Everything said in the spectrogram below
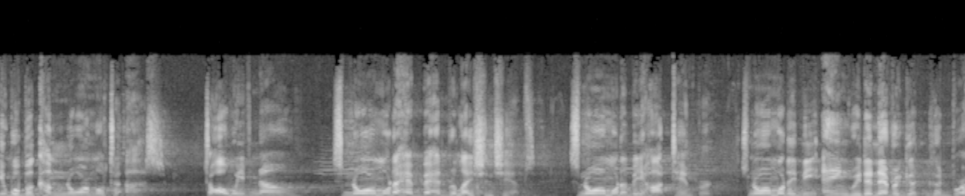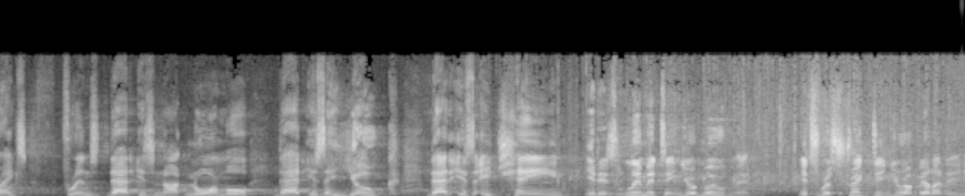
it will become normal to us. It's all we've known. It's normal to have bad relationships. It's normal to be hot tempered. It's normal to be angry, to never get good breaks. Friends, that is not normal. That is a yoke. That is a chain. It is limiting your movement. It's restricting your ability.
